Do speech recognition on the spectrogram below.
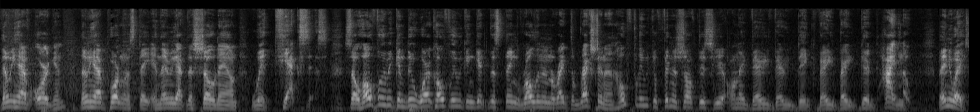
then we have Oregon, then we have Portland State, and then we got the showdown with Texas. So hopefully we can do work. Hopefully we can get this thing rolling in the right direction, and hopefully we can finish off this year on a very, very big, very, very good high note. But anyways,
